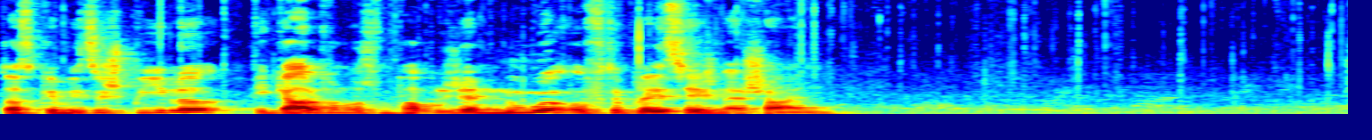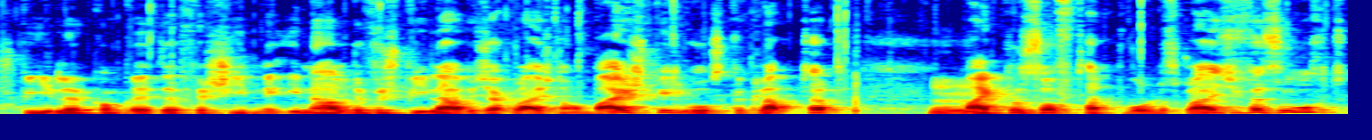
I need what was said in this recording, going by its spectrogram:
Dass gewisse Spiele, egal von was für Publisher, nur auf der Playstation erscheinen. Spiele, komplette verschiedene Inhalte für Spiele habe ich ja gleich noch ein Beispiel, wo es geklappt hat. Microsoft hat wohl das gleiche versucht.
